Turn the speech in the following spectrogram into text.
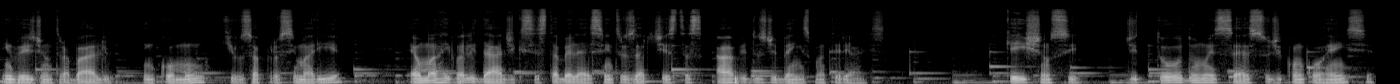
Em vez de um trabalho em comum que os aproximaria, é uma rivalidade que se estabelece entre os artistas ávidos de bens materiais. Queixam-se de todo um excesso de concorrência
